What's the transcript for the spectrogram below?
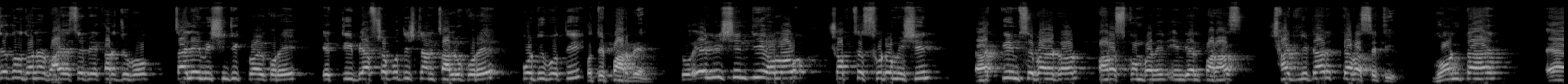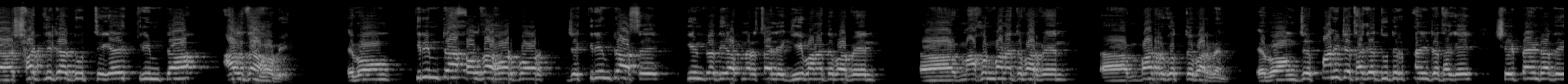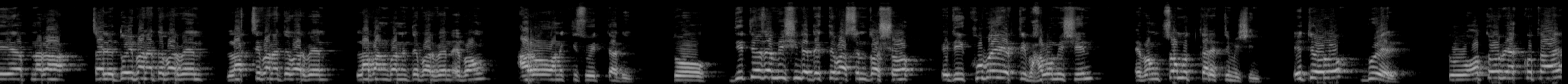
যে কোনো ধরনের ভাই আছে বেকার যুবক চাইলে মেশিনটি ক্রয় করে, একটি ব্যবসা প্রতিষ্ঠান চালু করে কোটিপতি হতে পারবেন। তো এই মেশিনটি হলো সবচেয়ে ছোট মেশিন ক্রিম সেপারেটর, পারাস কোম্পানির ইন্ডিয়ান পারাস, ষাট লিটার ক্যাপাসিটি ঘন্টায় ষাট লিটার দুধ থেকে ক্রিমটা আলাদা হবে। এবং ক্রিমটা আলাদা হওয়ার পর যে ক্রিমটা আছে ক্রিমটা দিয়ে আপনারা চাইলে ঘি বানাতে পারবেন মাখন বানাতে পারবেন বাটার করতে পারবেন। এবং যে পানিটা থাকে, দুধের পানিটা থাকে, সেই পানিটা দিয়ে আপনারা চাইলে দই বানাতে পারবেন, লাচ্ছি বানাতে পারবেন, লাবাং বানাতে পারবেন এবং আরও অনেক কিছু ইত্যাদি। তো দ্বিতীয় যে মেশিনটা দেখতে পাচ্ছেন দর্শক, এটি খুবই একটি ভালো মেশিন এবং চমৎকার একটি মেশিন। এটি হলো ডুয়েল। তো অতএব এক কথায়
